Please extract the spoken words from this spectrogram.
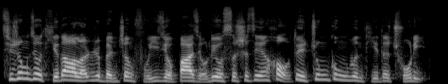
其中就提到了日本政府一九八九六四事件后对中共问题的处理。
